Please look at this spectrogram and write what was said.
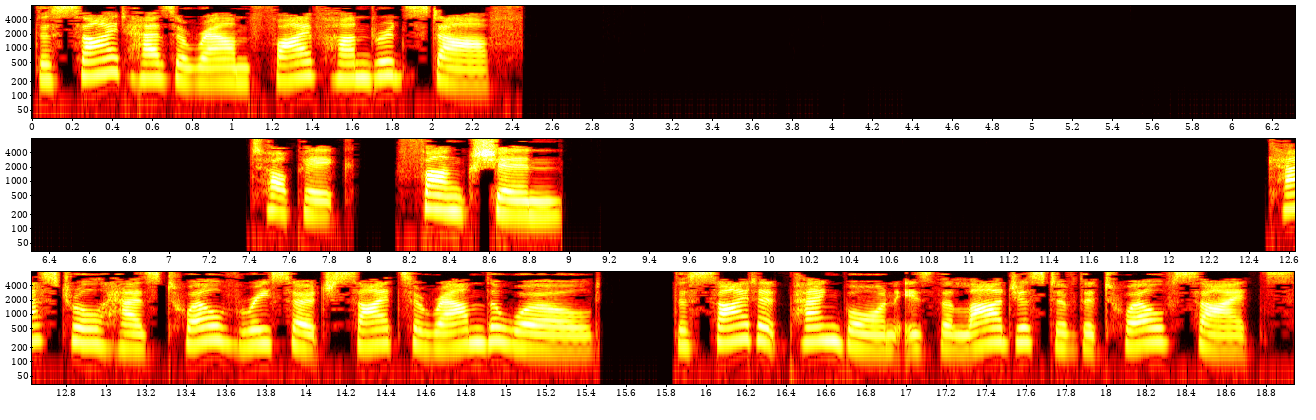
The site has around 500 staff. Topic: Function. Castrol has 12 research sites around the world. The site at Pangbourne is the largest of the 12 sites.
